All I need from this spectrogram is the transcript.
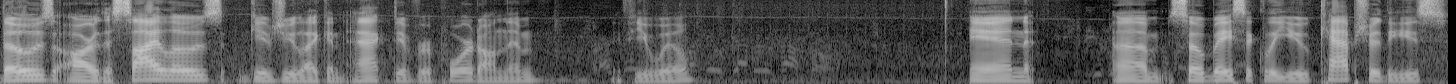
Those are the silos. Gives you like an active report on them, if you will. And um, so basically, you capture these.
